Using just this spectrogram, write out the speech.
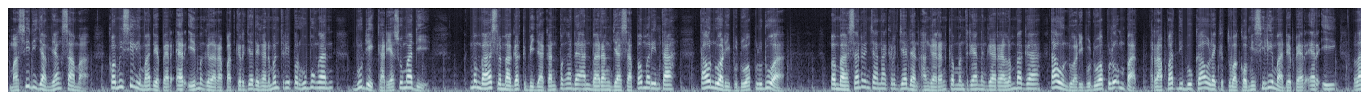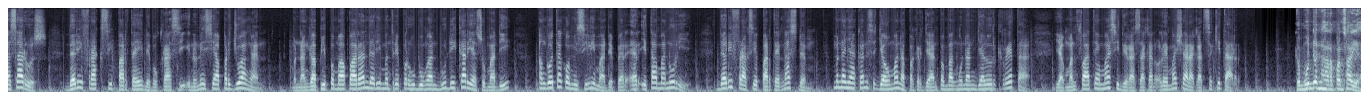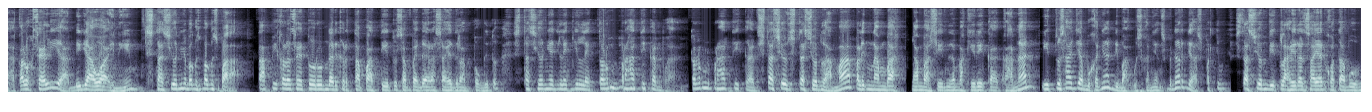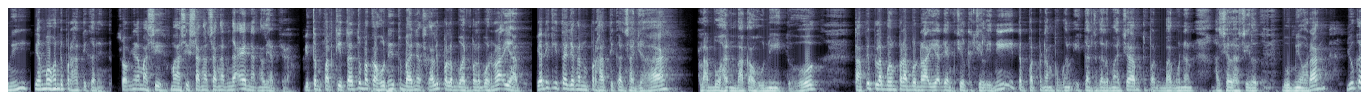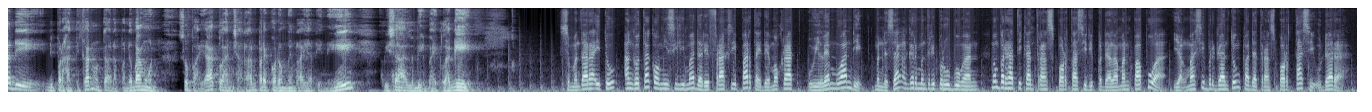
Masih di jam yang sama, Komisi 5 DPR RI menggelar rapat kerja dengan Menteri Perhubungan Budi Karya Sumadi membahas lembaga kebijakan pengadaan barang jasa pemerintah tahun 2022. Pembahasan rencana kerja dan anggaran Kementerian Negara Lembaga tahun 2024 rapat dibuka oleh Ketua Komisi 5 DPR RI, Lazarus, dari fraksi Partai Demokrasi Indonesia Perjuangan. Menanggapi pemaparan dari Menteri Perhubungan Budi Karya Sumadi, anggota Komisi 5 DPR RI Tamanuri dari fraksi Partai Nasdem menanyakan sejauh mana pekerjaan pembangunan jalur kereta yang manfaatnya masih dirasakan oleh masyarakat sekitar. Kemudian harapan saya, kalau saya lihat di Jawa ini stasiunnya bagus-bagus Pak. Tapi kalau saya turun dari Kertapati itu sampai daerah saya di Lampung itu stasiunnya jelek-jelek. Tolong perhatikan Pak. Tolong diperhatikan. Stasiun-stasiun lama paling nambah nambah sini nambah kiri ke kanan itu saja bukannya dibaguskan yang sebenarnya seperti stasiun di kelahiran saya di Kota Bumi yang mohon diperhatikan itu. Soalnya masih masih sangat-sangat nggak enak ngelihatnya. Di tempat kita itu Bakahuni itu banyak sekali pelabuhan-pelabuhan rakyat. Jadi kita jangan memperhatikan saja pelabuhan Bakahuni itu tapi pelabuhan-pelabuhan rakyat yang kecil-kecil ini tempat penampungan ikan segala macam, tempat pembangunan hasil-hasil bumi orang juga di, diperhatikan untuk dapat dibangun supaya kelancaran perekonomian rakyat ini bisa lebih baik lagi. Sementara itu, anggota Komisi 5 dari fraksi Partai Demokrat, William Wandik, mendesak agar Menteri Perhubungan memperhatikan transportasi di pedalaman Papua yang masih bergantung pada transportasi udara.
